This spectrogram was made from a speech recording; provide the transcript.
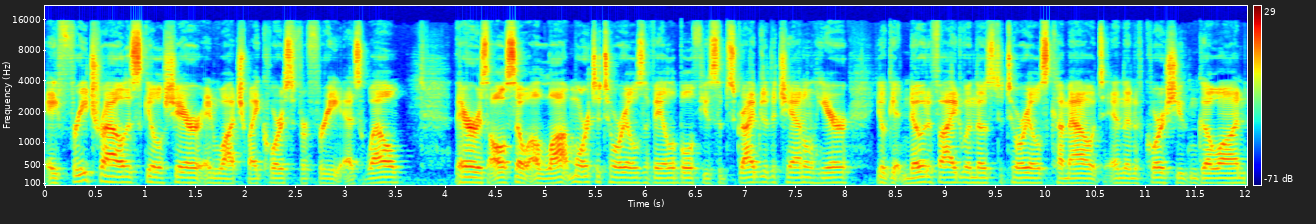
a free trial to Skillshare and watch my course for free as well. There's also a lot more tutorials available. If you subscribe to the channel here, you'll get notified when those tutorials come out. And then, of course, you can go on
